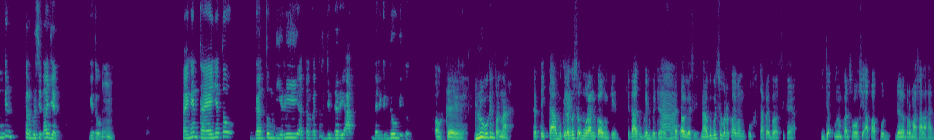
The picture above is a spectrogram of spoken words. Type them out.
mungkin terbersit aja gitu. Mm-mm. Pengen kayaknya tuh gantung diri atau nggak terjun dari at dari gedung gitu. Oke, dulu mungkin pernah. Ketika mungkin aku Ya. seumuran kau mungkin. Kita mungkin beda tiga Ah, tahun gak sih? Nah, aku pun seumuran kau emang uh capek banget sih kayak tidak menemukan solusi apa pun dalam permasalahan.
